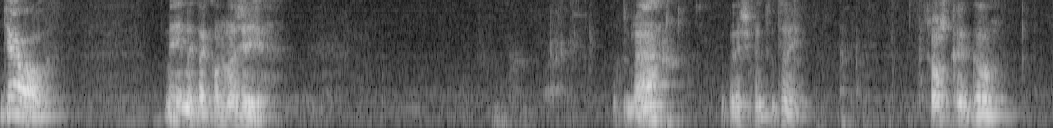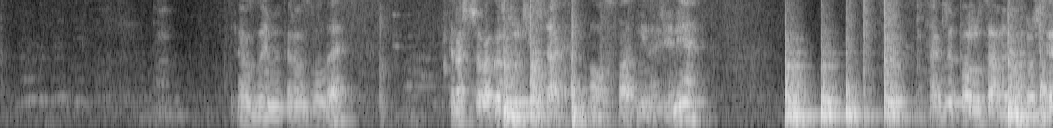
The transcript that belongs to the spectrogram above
działał. Miejmy taką nadzieję. Dobra. Weźmy tutaj troszkę go ja zdejmę teraz wodę. Teraz trzeba go zrzucić, tak? O, spadł mi na ziemię. Także porzucamy go troszkę.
